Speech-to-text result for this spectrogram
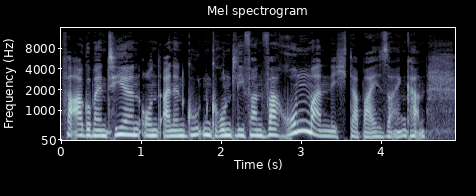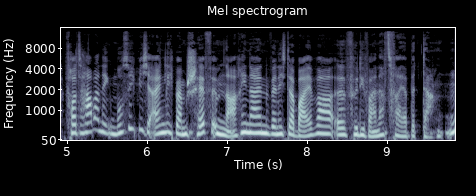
verargumentieren und einen guten Grund liefern, warum man nicht dabei sein kann. Frau Tabernick, muss ich mich eigentlich beim Chef im Nachhinein, wenn ich dabei war, äh, für die Weihnachtsfeier bedanken?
